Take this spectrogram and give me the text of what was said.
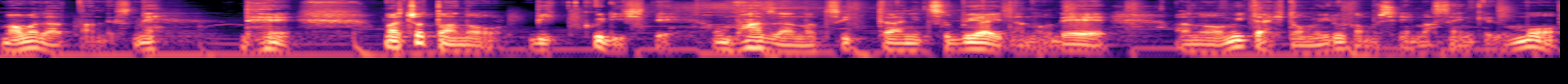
ままだったんですね。で、まあちょっとあの、びっくりして、思わずあの、ツイッターにつぶやいたので、あの、見た人もいるかもしれませんけども、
